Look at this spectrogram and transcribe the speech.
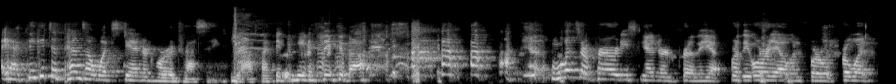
I think it depends on what standard we're addressing, Jeff. I think we need to think about what's our priority standard for the for the Oreo and for for what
